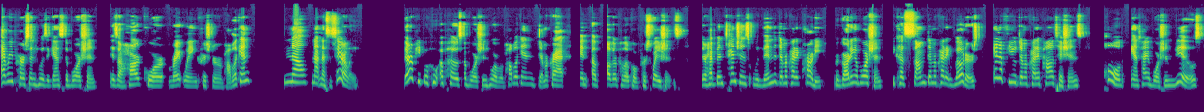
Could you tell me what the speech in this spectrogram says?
every person who is against abortion is a hardcore right wing Christian Republican? No, not necessarily. There are people who oppose abortion who are Republican, Democrat, and of other political persuasions. There have been tensions within the Democratic Party regarding abortion because some Democratic voters and a few Democratic politicians hold anti abortion views,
